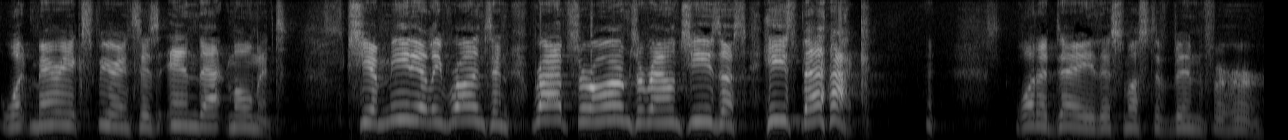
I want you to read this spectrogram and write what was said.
what Mary experiences in that moment. She immediately runs and wraps her arms around Jesus. He's back. what a day this must have been for her.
